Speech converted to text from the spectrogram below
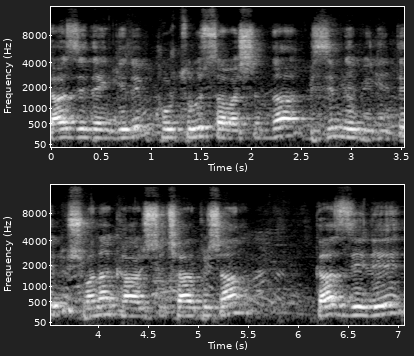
Gazze'den gelip Kurtuluş Savaşı'nda bizimle birlikte düşmana karşı çarpışan Gazze'li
